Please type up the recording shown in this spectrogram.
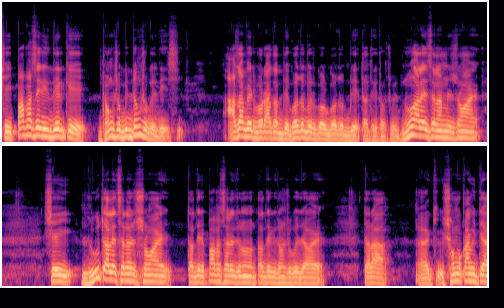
সেই পাপাচারীদেরকে ধ্বংস, বিধ্বংস করে দিয়েছি? আজাবের পর আজাব দিয়ে গজবের পর গজব দিয়ে তাদেরকে ধ্বংস করে নূ আলাইসাল্লামের সময়, সেই লুত আলাইসাল্লামের সময় তাদের পাপাচারের জন্য তাদেরকে ধ্বংস করে দেওয়া হয়। তারা সমকামিতা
